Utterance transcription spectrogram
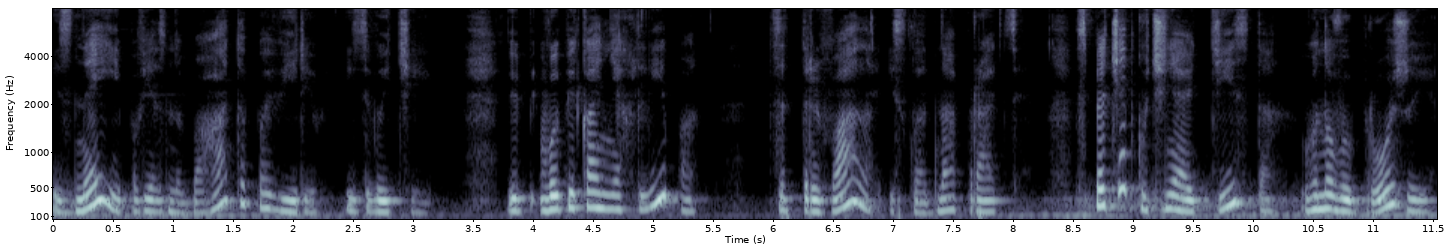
і з неї пов'язано багато повірів і звичаїв. Випікання хліба це тривала і складна праця. Спочатку вчиняють тіста, воно виброжує,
